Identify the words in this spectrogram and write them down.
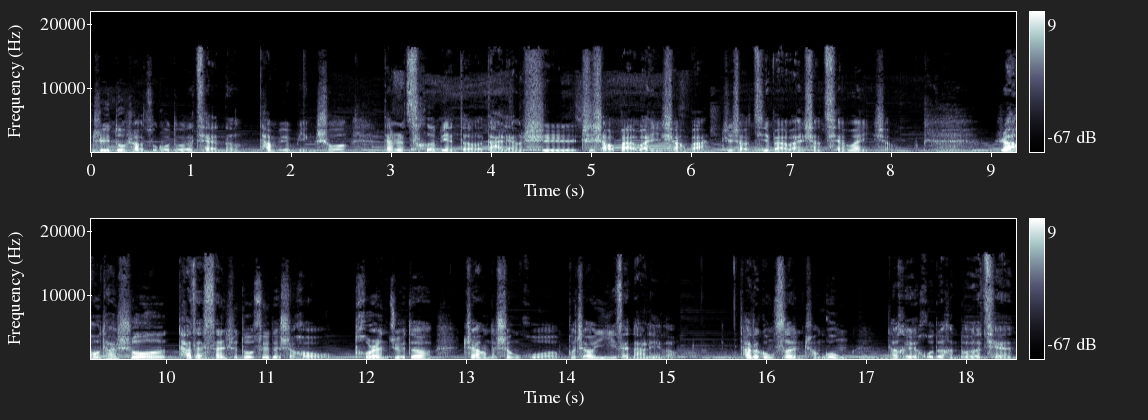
至于多少足够多的钱呢？他没有明说，但是侧面的打量是至少百万以上吧，至少几百万上千万以上。然后他说，他在三十多岁的时候，突然觉得这样的生活不知道意义在哪里了。他的公司很成功。他可以获得很多的钱，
